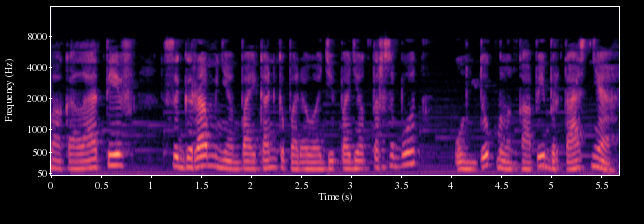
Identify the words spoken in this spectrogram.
Maka Latif segera menyampaikan kepada wajib pajak tersebut untuk melengkapi berkasnya.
